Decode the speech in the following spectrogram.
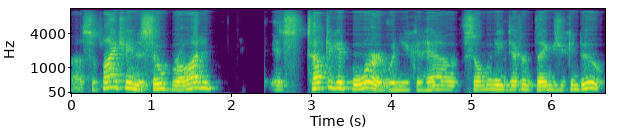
uh, supply chain is so broad, it's tough to get bored when you can have so many different things you can do.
